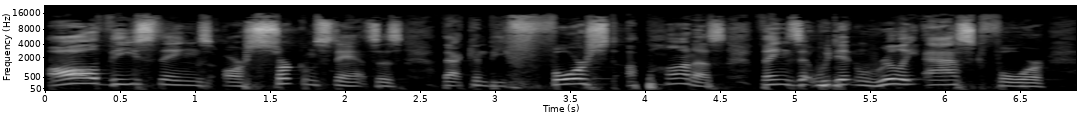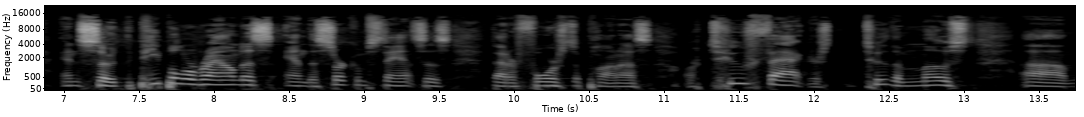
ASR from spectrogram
all these things are circumstances that can be forced upon us, things that we didn't really ask for. And so the people around us and the circumstances that are forced upon us are two factors, two of the most um,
